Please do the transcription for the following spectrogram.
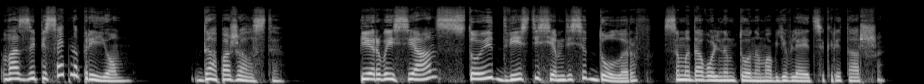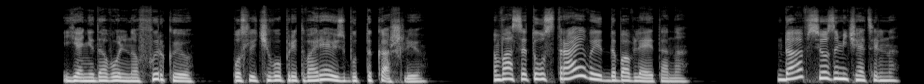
Вас записать на прием? Да, пожалуйста. «Первый сеанс стоит 270 долларов», — самодовольным тоном объявляет секретарша. Я недовольно фыркаю, после чего притворяюсь, будто кашляю. «Вас это устраивает?» — добавляет она. «Да, все замечательно.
